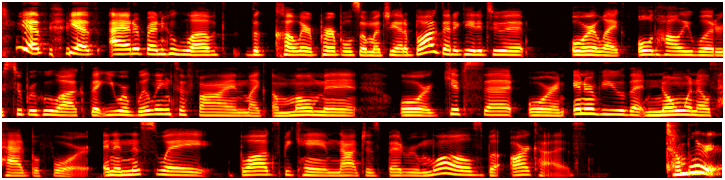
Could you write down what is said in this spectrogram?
yes, yes. I had a friend who loved the color purple so much. He had a blog dedicated to it. Or like old Hollywood or Superwholock, that you were willing to find like a moment or gifset or an interview that no one else had before. And in this way, blogs became not just bedroom walls, but archives. Tumblr,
